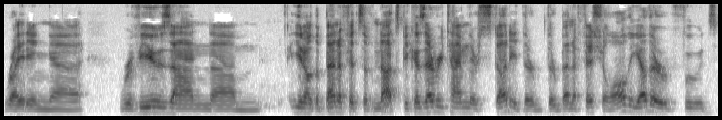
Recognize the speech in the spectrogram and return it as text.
writing uh, reviews on, um, you know, the benefits of nuts because every time they're studied, they're they're beneficial. All the other foods,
